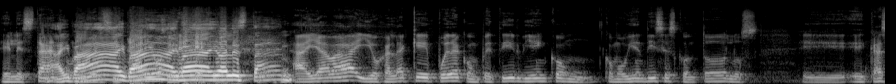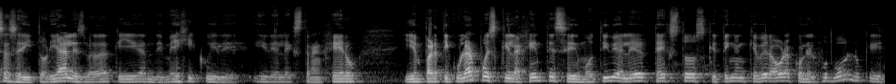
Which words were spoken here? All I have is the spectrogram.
el stand. Ahí va, ahí va, ahí va, ahí va el stand. Allá va y ojalá que pueda competir bien con, como bien dices, con todos los eh, eh, casas editoriales, ¿verdad? Que llegan de México y, de, y del extranjero y en particular pues que la gente se motive a leer textos que tengan que ver ahora con el fútbol, ¿no? que,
